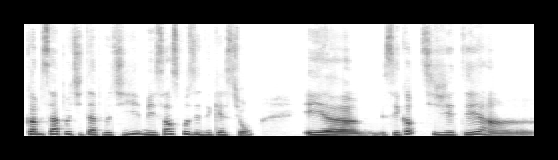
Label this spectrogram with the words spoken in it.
comme ça, petit à petit, mais sans se poser des questions. Et euh, c'est comme si j'étais un,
